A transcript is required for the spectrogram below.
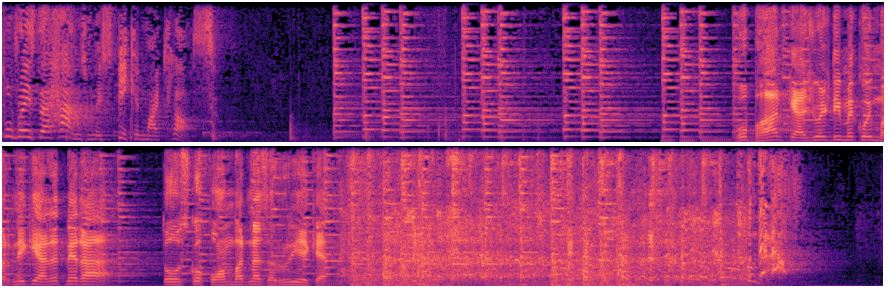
students will raise their hands when they speak in my class. वो बाहर casualty में कोई मरने की हालत में रहा तो उसको फॉर्म भरना ज़रूरी है क्या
